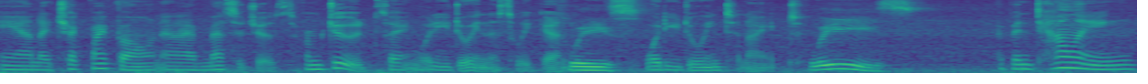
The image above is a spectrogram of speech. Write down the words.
and I check my phone and I have messages from dudes saying, What are you doing this weekend? Please. What are you doing tonight? Please. I've been telling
